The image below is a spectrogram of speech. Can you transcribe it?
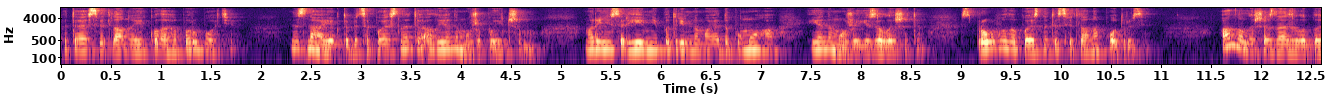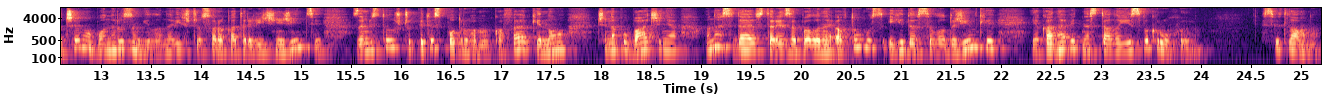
питає Світлану її колега по роботі. Не знаю, як тобі це пояснити, але я не можу по-іншому. Марині Сергіївні потрібна моя допомога, і я не можу її залишити, спробувала пояснити Світлана подрузі. Алла лише знизила плечима, бо не розуміла, навіщо 43-річній жінці, замість того, щоб піти з подругами в кафе, кіно чи на побачення, вона сідає в старий запилений автобус і їде в село до жінки, яка навіть не стала її свекрухою. Світлано,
